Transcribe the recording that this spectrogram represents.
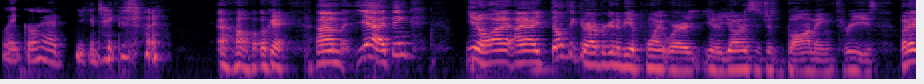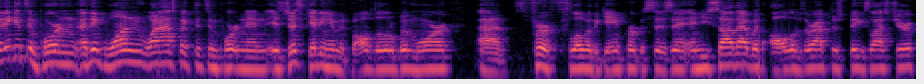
Wait, go ahead. You can take this one. Oh, okay. Um, yeah, I think you know, I, I don't think there ever going to be a point where you know Jonas is just bombing threes, but I think it's important. I think one one aspect that's important in is just getting him involved a little bit more uh, for flow of the game purposes, and, and, you saw that with all of the Raptors bigs last year.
